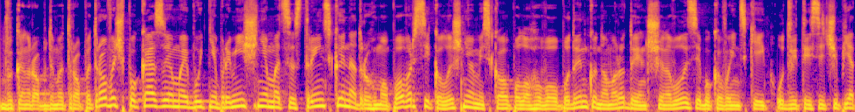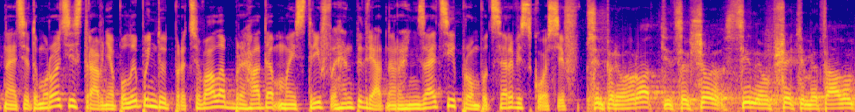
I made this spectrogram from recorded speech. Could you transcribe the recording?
Виконроб Дмитро Петрович показує майбутнє приміщення медсестринської на другому поверсі колишнього міського пологового будинку номер 1 що на вулиці Буковинській. У 2015 році з травня по липень тут працювала бригада майстрів генпідрядної організації Промбудсервіс Косів. Ці перегородки, це все стіни обшиті металом.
